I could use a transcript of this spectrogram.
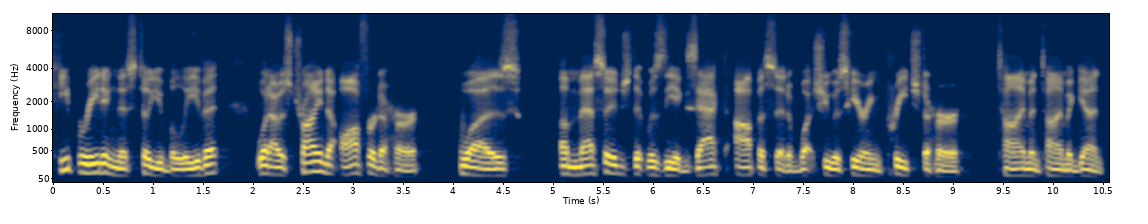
keep reading this till you believe it, what I was trying to offer to her was a message that was the exact opposite of what she was hearing preached to her time and time again.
